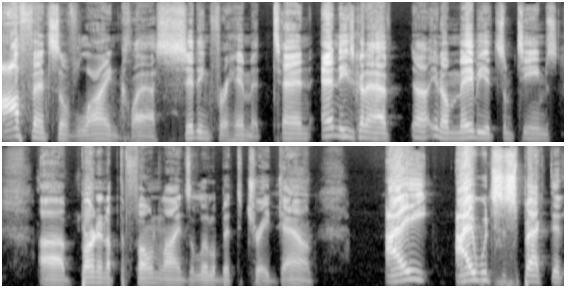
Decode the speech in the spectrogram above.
offensive line class sitting for him at 10. And he's going to have, uh, you know, maybe it's some teams uh, burning up the phone lines a little bit to trade down. I. I would suspect that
